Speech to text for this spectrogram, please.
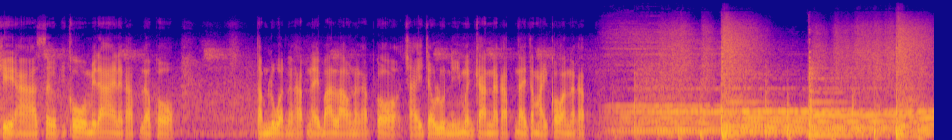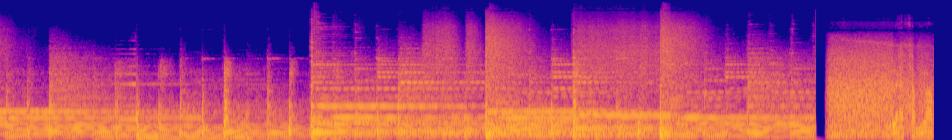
KR s e r p i c o ไม่ได้นะครับ แล้วก็ ตำรวจนะครับในบ้านเรานะครับ ก็ใช้เจ้ารุ่นนี้เหมือนกันนะครับ ในสมัยก่อนนะครับและสำหรับ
